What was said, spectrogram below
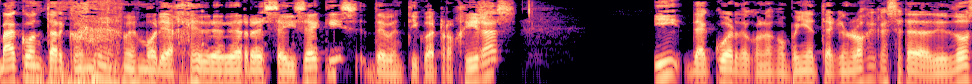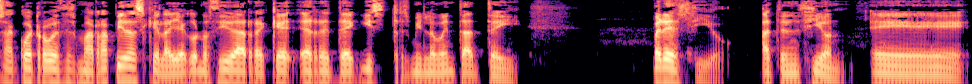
Va a contar con una memoria GDDR6X de 24 GB y, de acuerdo con la compañía tecnológica, será de 2 a 4 veces más rápidas que la ya conocida RTX 3090 Ti. Precio, atención, eh,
